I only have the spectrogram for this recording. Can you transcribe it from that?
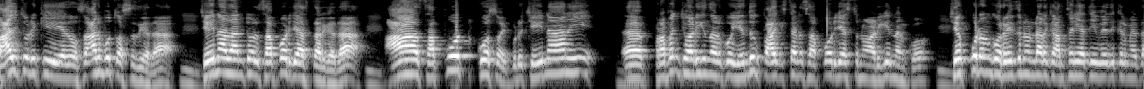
బాధితుడికి ఏదో సానుభూతి వస్తుంది కదా. చైనా లాంటి వాళ్ళు సపోర్ట్ చేస్తారు కదా. ఆ సపోర్ట్ కోసం ఇప్పుడు చైనాని ప్రపంచం అడిగింది అనుకో ఎందుకు పాకిస్తాన్ సపోర్ట్ చేస్తున్నావు అడిగింది అనుకో ఉమ్. చెప్పుకోవడానికి రీజన్ ఉండాలి అంతర్జాతీయ వేదికల మీద.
